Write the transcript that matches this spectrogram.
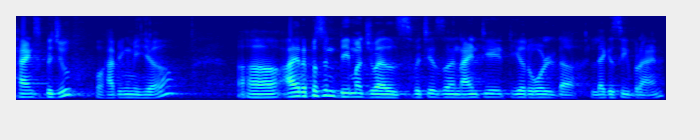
thanks, Bijou, for having me here. Uh, I represent Bhima Jewels, which is a 98-year-old uh, legacy brand.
